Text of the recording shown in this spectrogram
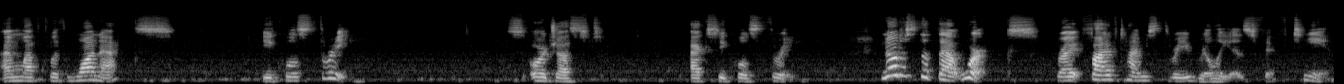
I'm left with 1x equals 3, or just x equals 3. Notice that that works, right? 5 times 3 really is 15.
